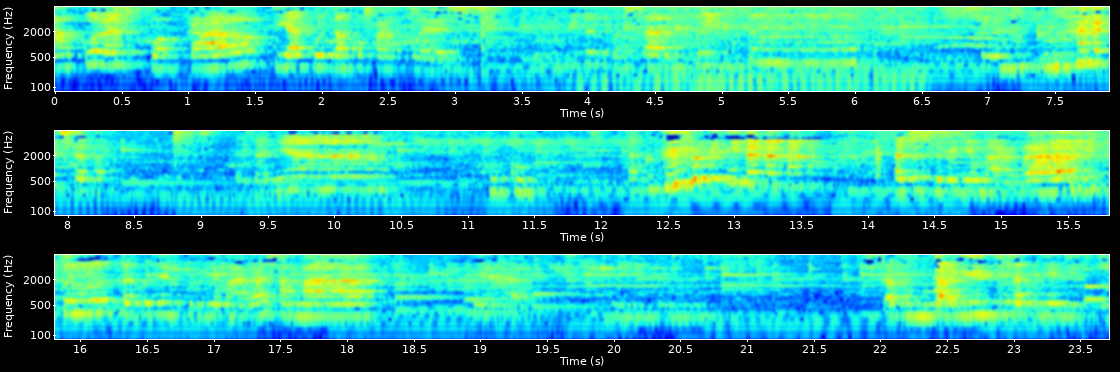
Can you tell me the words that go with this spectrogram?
Aku les vokal di Akuta Vokal Class. Tapi terbesarku itu dengan gugu aja. Biasanya gugup. Takut gurunya. Takut gurunya marah. Itu takutnya gurunya marah sama ya hmm, suka bentak gitu takutnya gitu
